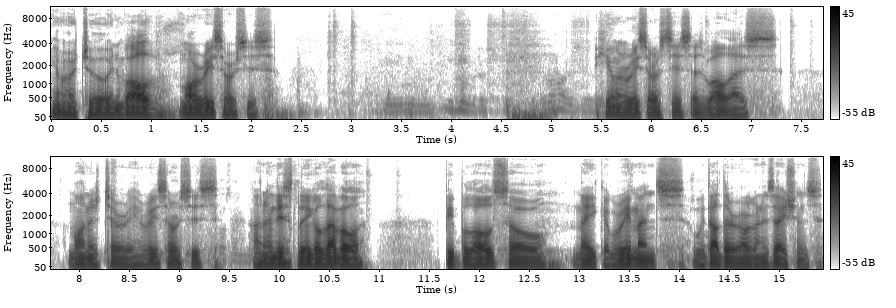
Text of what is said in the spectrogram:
in order to involve more resources, human resources as well as monetary resources. And on this legal level, people also make agreements with other organizations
